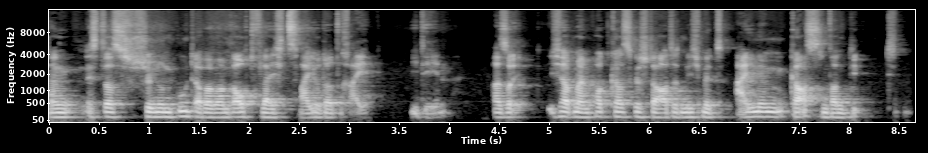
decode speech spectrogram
dann ist das schön und gut, aber man braucht vielleicht zwei oder drei Ideen. Also ich habe meinen Podcast gestartet, nicht mit einem Gast und dann die, die,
